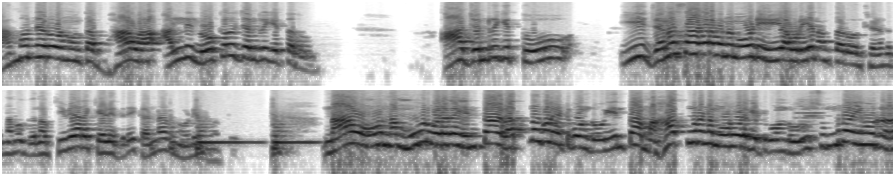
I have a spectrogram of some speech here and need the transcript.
ಸಾಮಾನ್ಯರು ಅನ್ನುವಂತ ಭಾವ ಅಲ್ಲಿ ಲೋಕಲ್ ಜನರಿಗೆ ಇತ್ತದು. ಆ ಜನರಿಗಿತ್ತು ಈ ಜನಸಾಗರವನ್ನು ನೋಡಿ ಅವ್ರು ಏನಂತಾರು ಅಂತ ಹೇಳಿದ್ರೆ ನಮಗ್ ನಾವು ಕಿವಿಯಾರ ಕೇಳಿದ್ರಿ, ಕಣ್ಣಾರ ನೋಡಿದ್ವಿ ನಾವು ನಮ್ಮ ಊರ್ ಒಳಗೆ ಇಂಥ ರತ್ನಗಳು ಇಟ್ಕೊಂಡು, ಇಂಥ ಮಹಾತ್ಮರು ನಮ್ಮ ಊರ್ ಒಳಗೆ ಇಟ್ಕೊಂಡು ಸುಮ್ಮನೆ ಇವ್ರನ್ನ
